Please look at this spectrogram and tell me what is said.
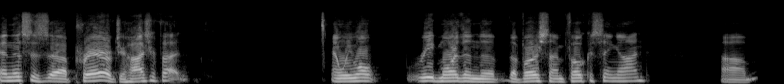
And this is a prayer of Jehoshaphat. And we won't read more than the, the verse I'm focusing on. Um,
